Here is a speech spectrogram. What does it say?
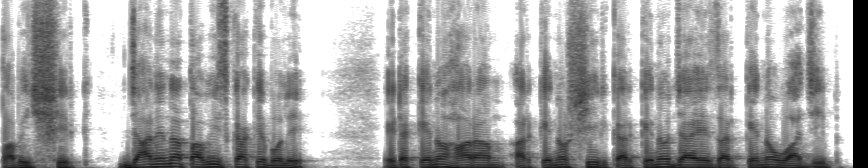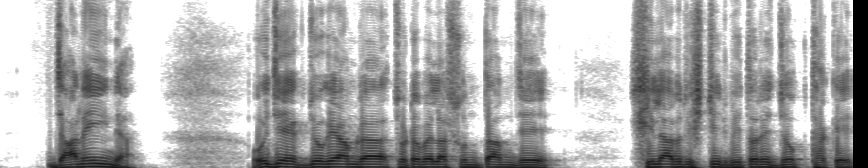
তাবিজ শির্ক। জানে না তাবিজ কাকে বলে, এটা কেন হারাম, আর কেন শির্ক, আর কেন জায়েজ, আর কেন ওয়াজিব? জানেই না। ওই যে এক যুগে আমরা ছোটোবেলা শুনতাম যে শিলাবৃষ্টির ভিতরে যোগ থাকে,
